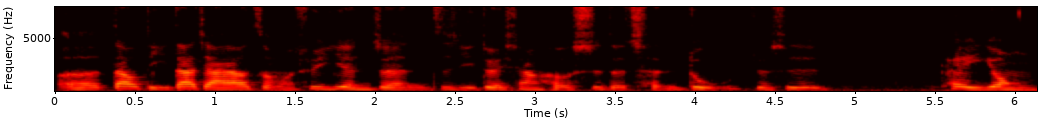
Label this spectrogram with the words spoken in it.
呃，到底大家要怎么去验证自己对象合适的程度，就是可以用。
